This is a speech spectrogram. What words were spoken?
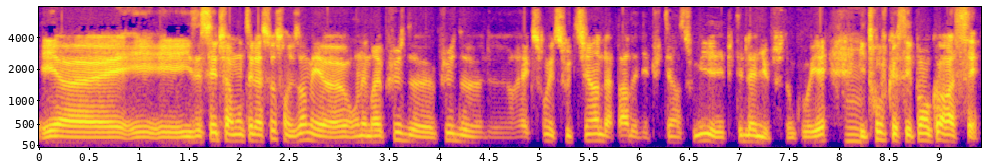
Et, et, ils essayaient de faire monter la sauce en disant, mais on aimerait plus de, plus de, réactions et de soutien de la part des députés insoumis et des députés de la NUP. Donc, vous voyez, hmm. ils trouvent que c'est pas encore assez.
